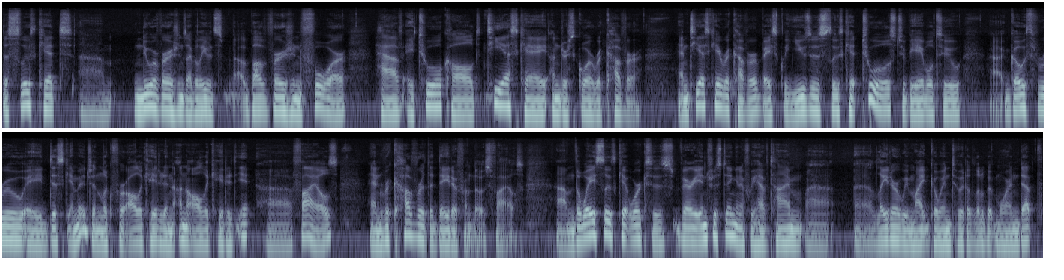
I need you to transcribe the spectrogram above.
the sleuthkit um, newer versions, I believe it's above version 4, have a tool called TSK underscore recover. And TSK recover basically uses sleuthkit tools to be able to uh, go through a disk image and look for allocated and unallocated uh, files and recover the data from those files. Um, the way sleuthkit works is very interesting, and if we have time uh, uh later, we might go into it a little bit more in depth.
